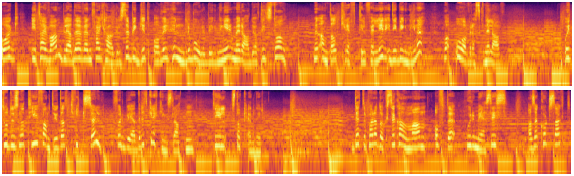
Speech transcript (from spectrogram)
Og i Taiwan ble det ved en feiltagelse bygget over 100 boligbygninger med radioaktivt stål. Men antall krefttilfeller i de bygningene var overraskende lav. Og i 2010 fant de ut at kvikksølv forbedret krekkingsraten til stokkender. Dette paradokset kaller man ofte hormesis. Altså kort sagt,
